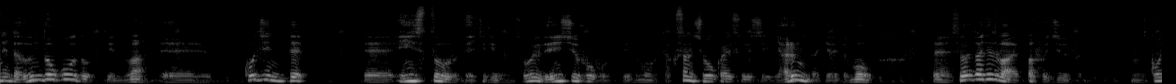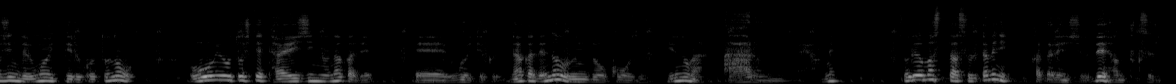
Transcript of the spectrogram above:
ね、だ運動構造っていうのは、えー個人で、えーインストールできるようなそういう練習方法っていうのもたくさん紹介するしやるんだけれども、えーそれだけではやっぱ不十分、個人で動いていることの応用として対人の中で、えー動いていく中での運動構造っていうのがあるんだよね。それをマスターするために型練習で反復すると。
